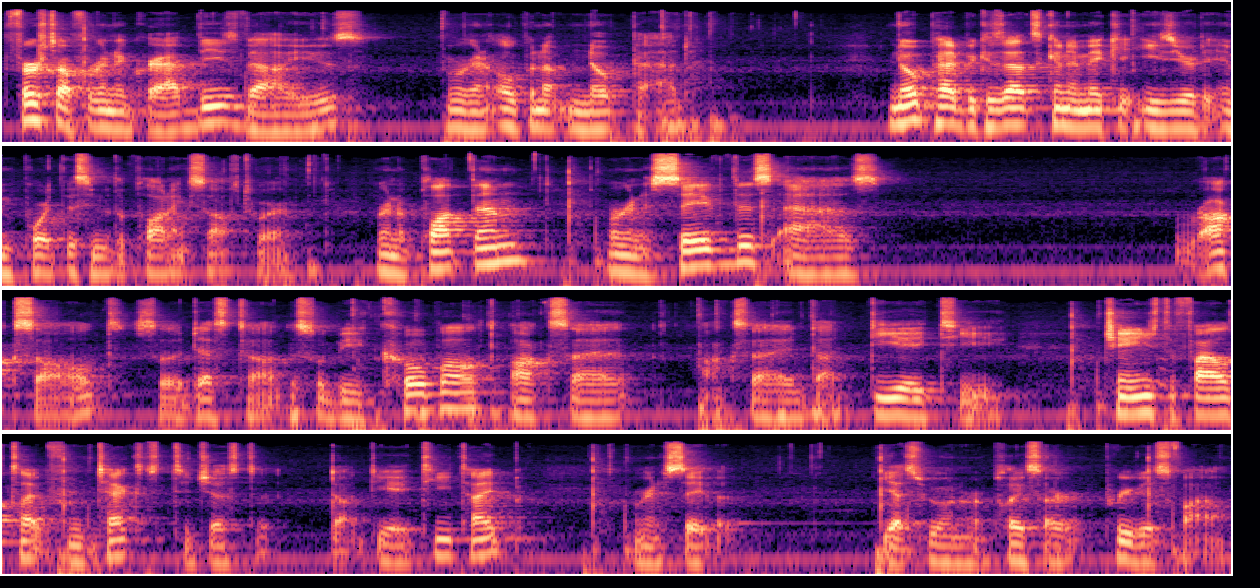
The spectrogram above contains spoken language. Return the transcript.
First off, we're going to grab these values and we're going to open up Notepad. Notepad because that's going to make it easier to import this into the plotting software. We're going to plot them. We're going to save this as rock salt, so desktop. This will be cobalt oxide, oxide.dat. Change the file type from text to just .dat type. We're going to save it. Yes, we want to replace our previous file.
